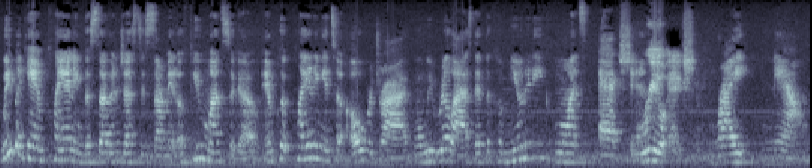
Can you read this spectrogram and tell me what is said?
We began planning the Southern Justice Summit a few months ago and put planning into overdrive when we realized that the community wants action Real action. right now.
